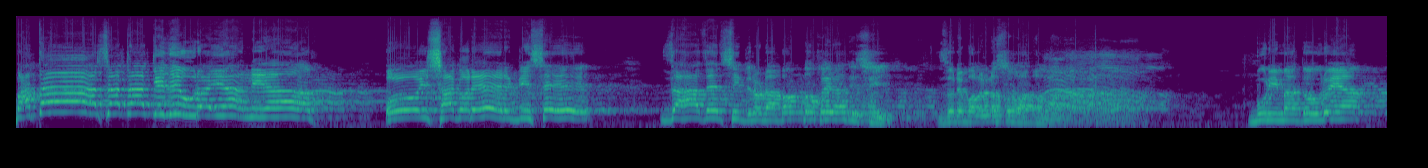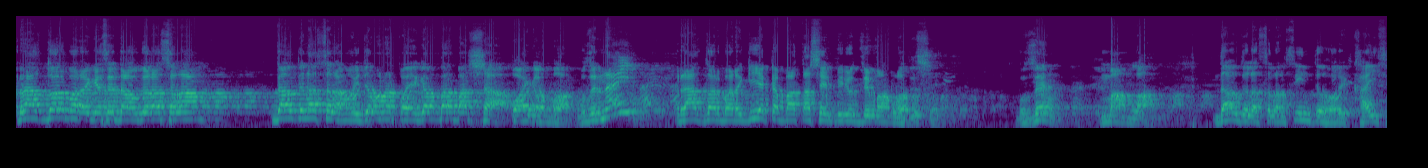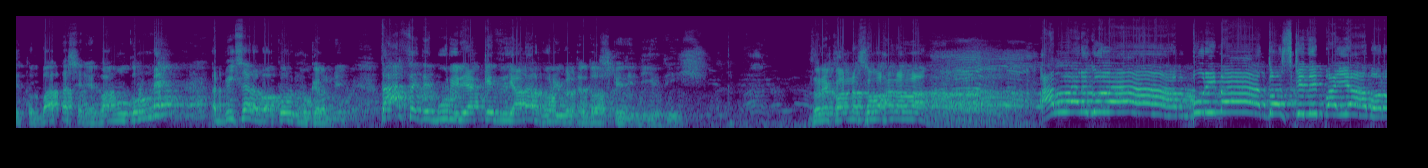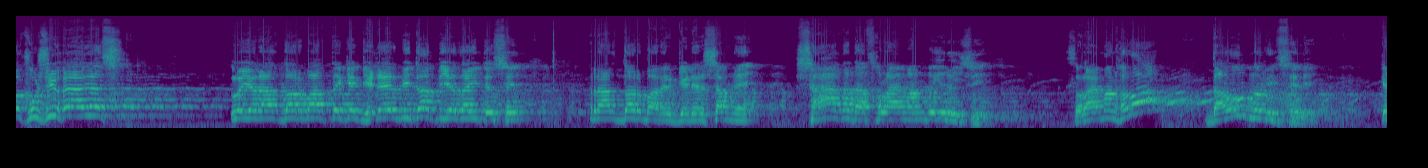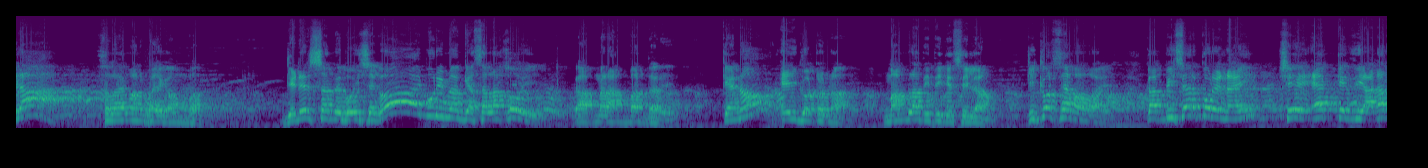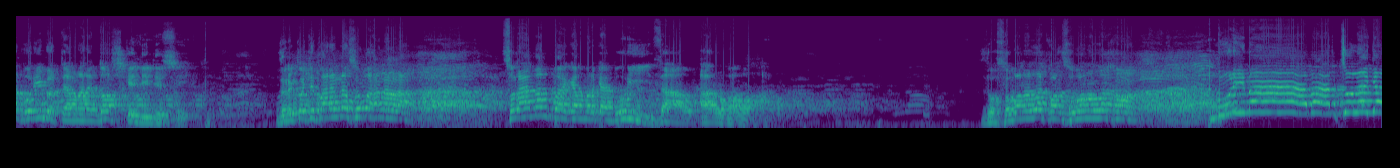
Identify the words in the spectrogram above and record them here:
বাতাস আটা কেজি উড়াইয়া নিয়া ওই সাগরের জাহাজের ছিদ্রটা বন্ধ করে দিছি। জোরে বলেন বুড়িমা দৌড়াইয়া রাজ দরবারে গেছে দাউদ আলাইহিস সালাম দাউদ আলাইহিস সালাম ওই জমানার পয়গাম্বার বাদশাহ, পয়গাম্বার। বুঝেন নাই? রাজ দরবারে গিয়ে একটা বাতাসের বিরুদ্ধে মামলা দিছে। বুঝলেন মামলা। দাউদ আলাহ সাল্লাম চিনতে হরে, খাইছে তো বাতাসের বামু আর বিচার বা কেমনি? তার সাথে বুড়ির এক কেজি আনার পরিবর্তে দশ কেজি দিয়ে দিস। ধরে কন্যা আল্লাহ আল্লাহর গোলাম দশ কেজি পাইয়া বড় খুশি হয়ে গেছে। লইয়া রাজ দরবার থেকে গেটের ভিতর দিয়ে যাইতেছে। রাজ দরবারের গেটের সামনে শাহদাদা সোলাইমান বই রয়েছে সোলাইমান হলো দাউদ নবীর ছেলে। কেডা? সোলাইমান গেটের সামনে বইছে, ওই বুড়িমা আপনার আব্বার দ্বারে। কেন? এই ঘটনা, মামলা দিতে গেছিলাম। কি করছে বিচার করে নাই, সে এক কেজি আডার পরিবর্তে আমার দশ কেজি দিয়েছে। ধরে কইতে পারেন না সুবাহান সোলাইমান পয়গাম্বর কা, বুড়ি, যাও, আরও বাবা। সোবান আল্লাহ কন সোবান আল্লাহ কন বুড়িমা আবার চলে গেল।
